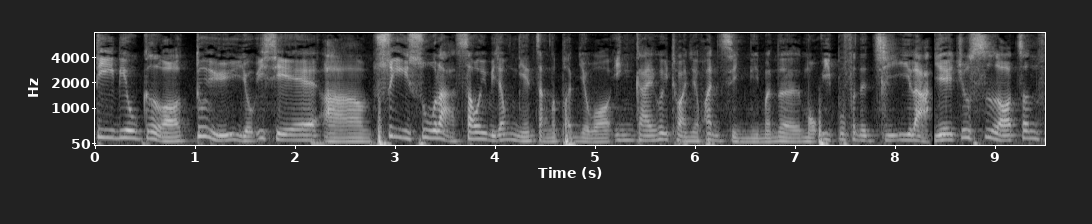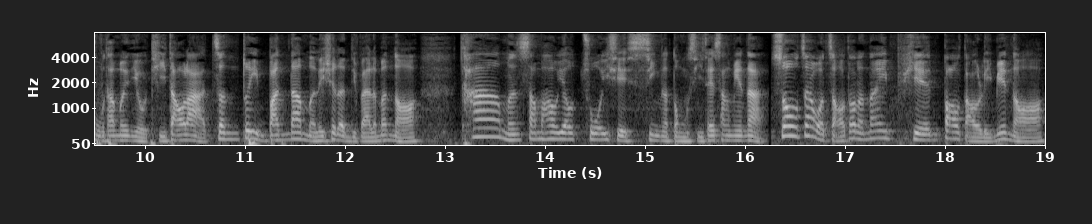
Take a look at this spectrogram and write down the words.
第六个哦，对于有一些啊、呃、岁数啦稍微比较年长的朋友哦，应该会突然间唤醒你们的某一部分的记忆啦。也就是哦，政府他们有提到啦，针对 Banda Malaysia 的 development 哦。他们三号要做一些新的东西在上面呐、啊，所以在我找到的那一篇报道里面哦，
